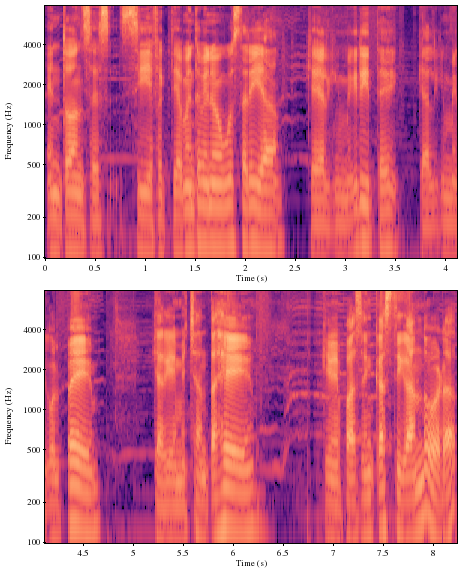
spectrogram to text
Entonces, si efectivamente a mí no me gustaría que alguien me grite, que alguien me golpee, que alguien me chantajee, que me pasen castigando, ¿verdad?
